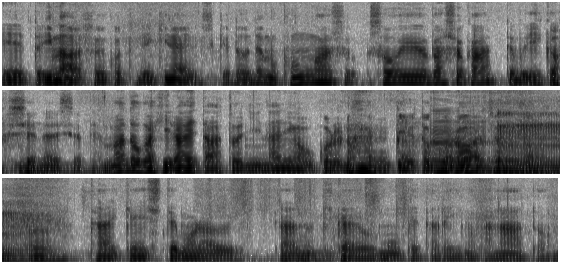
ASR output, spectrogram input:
えー、と今はそういうことできないですけどでも今後はそそういう場所があってもいいかもしれないですよね、窓が開いた後に何が起こるのかっていうところはちょっと。うん体験してもらうあの機会を設けたらいいのかなと思っ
